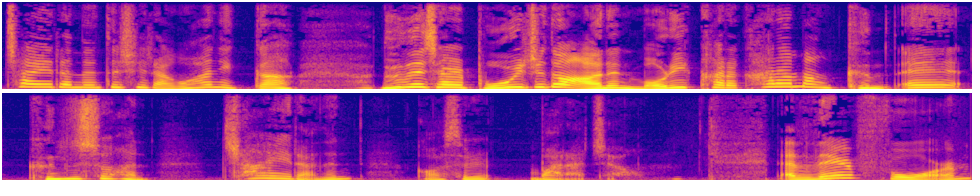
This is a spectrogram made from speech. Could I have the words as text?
차이라는 뜻이라고 하니까 눈에 잘 보이지도 않은 머리카락 하나만큼의 근소한 차이라는 것을 말하죠. And therefore,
